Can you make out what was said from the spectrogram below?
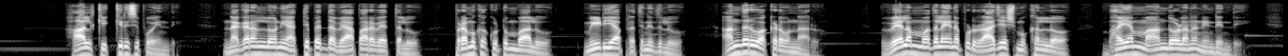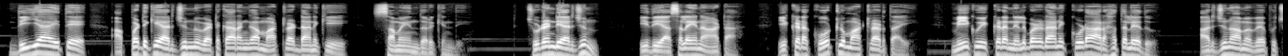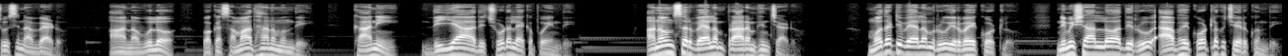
హాల్ కిక్కిరిసిపోయింది. నగరంలోని అతిపెద్ద వ్యాపారవేత్తలు ప్రముఖ కుటుంబాలు మీడియా ప్రతినిధులు అందరూ అక్కడ ఉన్నారు. వేలం మొదలైనప్పుడు రాజేష్ ముఖంలో భయం ఆందోళన నిండింది. దియ్యా అయితే అప్పటికే అర్జున్ను వెటకారంగా మాట్లాడ్డానికి సమయం దొరికింది. చూడండి అర్జున్ ఇది అసలైన ఆట. ఇక్కడ కోట్లు మాట్లాడతాయి. మీకు ఇక్కడ నిలబడడానికి కూడా అర్హత లేదు. అర్జున్ ఆమె వైపు చూసి నవ్వాడు. ఆ నవ్వులో ఒక సమాధానముంది. కాని దియ్యా అది చూడలేకపోయింది. అనౌన్సర్ వేలం ప్రారంభించాడు. మొదటి వేలం రూ ఇరవై కోట్లు. నిమిషాల్లో అది రూ యాభై కోట్లకు చేరుకుంది.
